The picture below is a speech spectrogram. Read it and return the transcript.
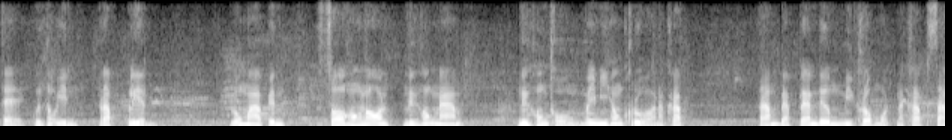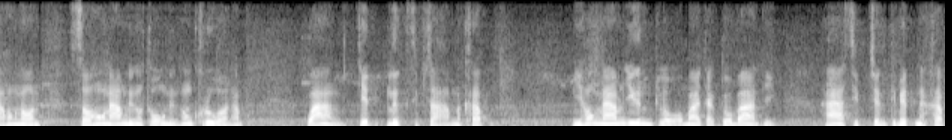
แต่คุณทองอินปรับเปลี่ยนลงมาเป็น 2 ห้องนอน 1 ห้องน้ำหนึ่งห้องโถงไม่มีห้องครัวนะครับ ตามแบบแปลนเดิมมีครบหมดนะครับ3ห้องนอน 2 ห้องน้ำหนึ่งห้องโถงหนึ่งห้องครัวนะครับ กว้าง 7 ลึก 13 นะครับ มีห้องน้ำยื่นโผล่ออกมาจากตัวบ้านอีก 50เซนติเมตรนะครับ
